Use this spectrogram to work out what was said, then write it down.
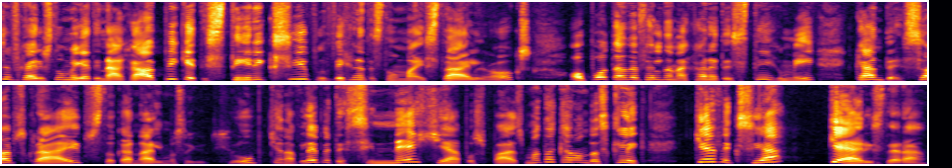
Ευχαριστούμε για την αγάπη και τη στήριξη που δείχνετε στο My Style Rocks. Οπότε, αν δεν θέλετε να χάνετε στιγμή, κάντε subscribe στο κανάλι μας στο YouTube και να βλέπετε συνέχεια αποσπάσματα κάνοντας κλικ και δεξιά και αριστερά.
